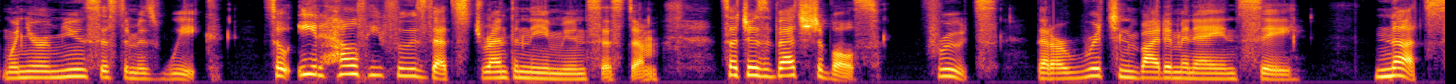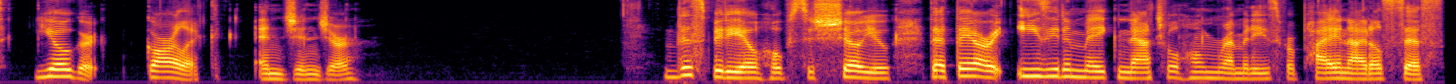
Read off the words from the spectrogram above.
when your immune system is weak. So eat healthy foods that strengthen the immune system, such as vegetables, fruits that are rich in vitamin A and C, nuts, yogurt, garlic, and ginger. This video hopes to show you that there are easy to make natural home remedies for pilonidal cysts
